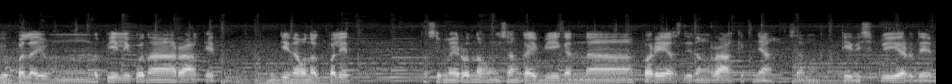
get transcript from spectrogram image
Yun pala yung napili ko na racket. Hindi na ako nagpalit kasi mayroon akong isang kaibigan na parehas din ng racket niya. Isang tennis player din.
